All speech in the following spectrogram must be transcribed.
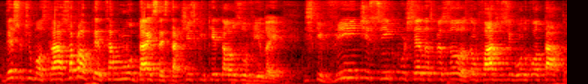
deixa eu te mostrar, só para tentar mudar essa estatística em quem está nos ouvindo aí. Diz que 25% das pessoas não fazem o segundo contato.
